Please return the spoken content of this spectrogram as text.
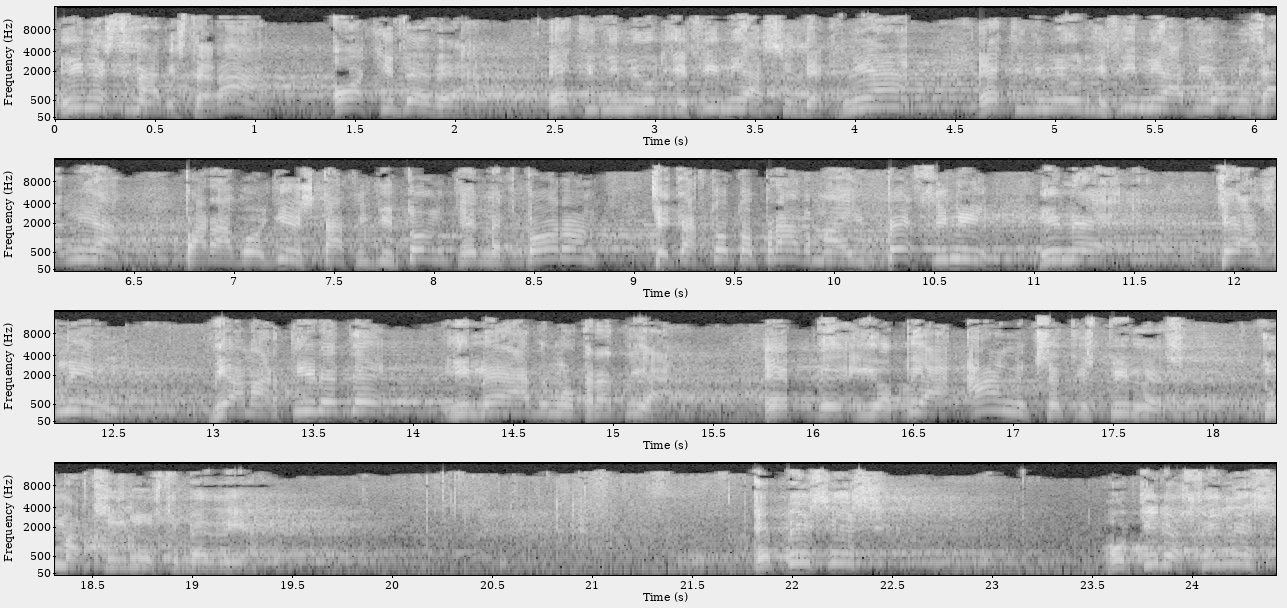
είναι στην αριστερά; Όχι βέβαια. Έχει δημιουργηθεί μια συντεχνία, έχει δημιουργηθεί μια βιομηχανία παραγωγής καθηγητών και λεκτόρων και γι' αυτό το πράγμα υπεύθυνη είναι και ας μην διαμαρτύρεται η Νέα Δημοκρατία. Ε, η οποία άνοιξε τις πύλες του μαρξισμού στην παιδεία. Επίσης, ο κύριος Φίλης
